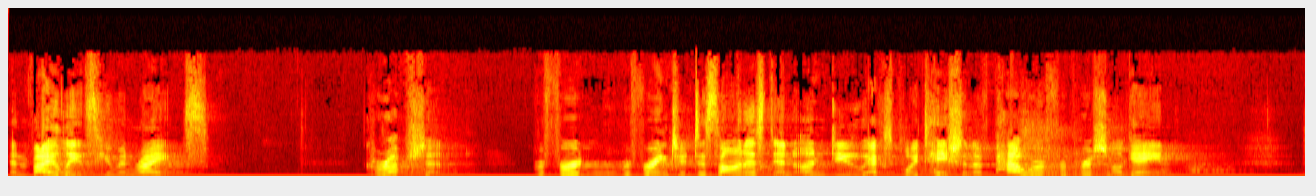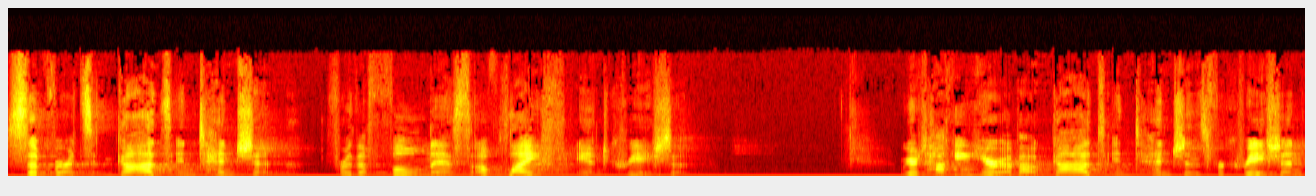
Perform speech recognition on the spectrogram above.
and violates human rights. Corruption, referred, referring to dishonest and undue exploitation of power for personal gain, subverts God's intention for the fullness of life and creation. We are talking here about God's intentions for creation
